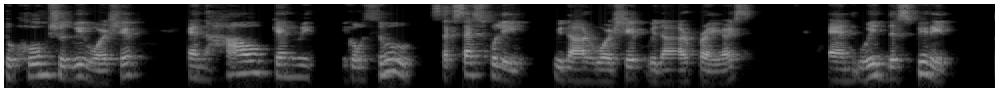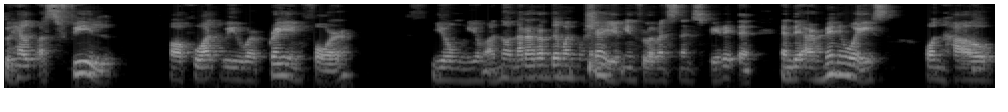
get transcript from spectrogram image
to whom should we worship and how can we go through successfully with our worship, with our prayers, and with the Spirit to help us feel of what we were praying for, yung, yung ano, nararamdaman mo siya, yung influence ng Spirit. And, and there are many ways on how,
